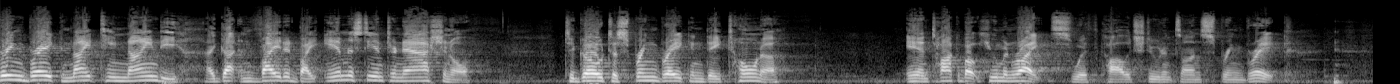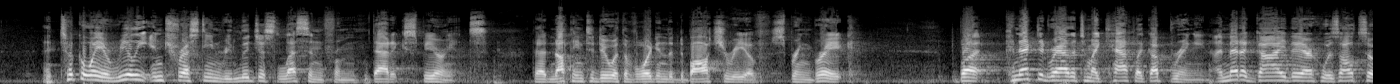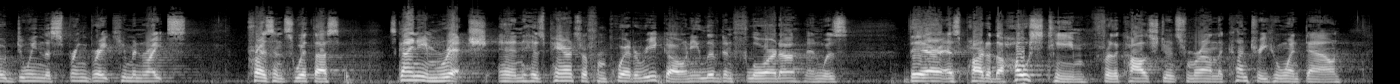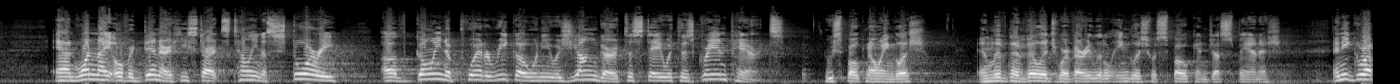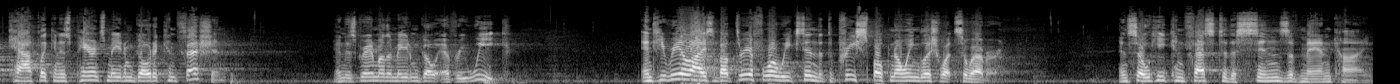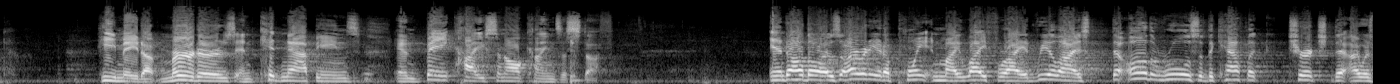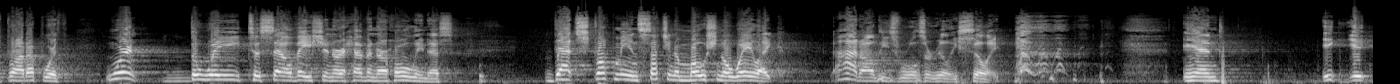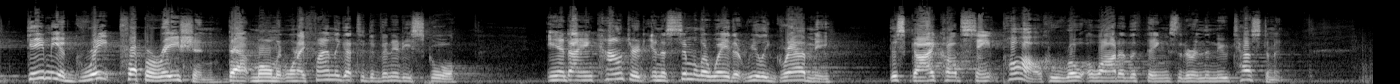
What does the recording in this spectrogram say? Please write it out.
Spring break 1990, I got invited by Amnesty International to go to spring break in Daytona and talk about human rights with college students on spring break. I took away a really interesting religious lesson from that experience that had nothing to do with avoiding the debauchery of spring break, but connected rather to my Catholic upbringing. I met a guy there who was also doing the spring break human rights presence with us. This guy named Rich, and his parents were from Puerto Rico, and he lived in Florida and was there as part of the host team for the college students from around the country who went down. And one night over dinner, he starts telling a story of going to Puerto Rico when he was younger to stay with his grandparents, who spoke no English and lived in a village where very little English was spoken, just Spanish. And he grew up Catholic, and his parents made him go to confession. And his grandmother made him go every week. And he realized about three or four weeks in that the priest spoke no English whatsoever. And so he confessed to the sins of mankind. He made up murders and kidnappings and bank heists and all kinds of stuff. And although I was already at a point in my life where I had realized that all the rules of the Catholic Church that I was brought up with weren't the way to salvation or heaven or holiness, that struck me in such an emotional way like, God, all these rules are really silly. and it, it gave me a great preparation that moment when I finally got to divinity school. And I encountered, in a similar way that really grabbed me, this guy called St. Paul, who wrote a lot of the things that are in the New Testament.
